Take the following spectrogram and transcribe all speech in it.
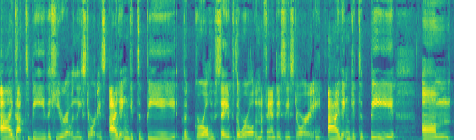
I got to be the hero in these stories. I didn't get to be the girl who saved the world in a fantasy story. I didn't get to be um,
